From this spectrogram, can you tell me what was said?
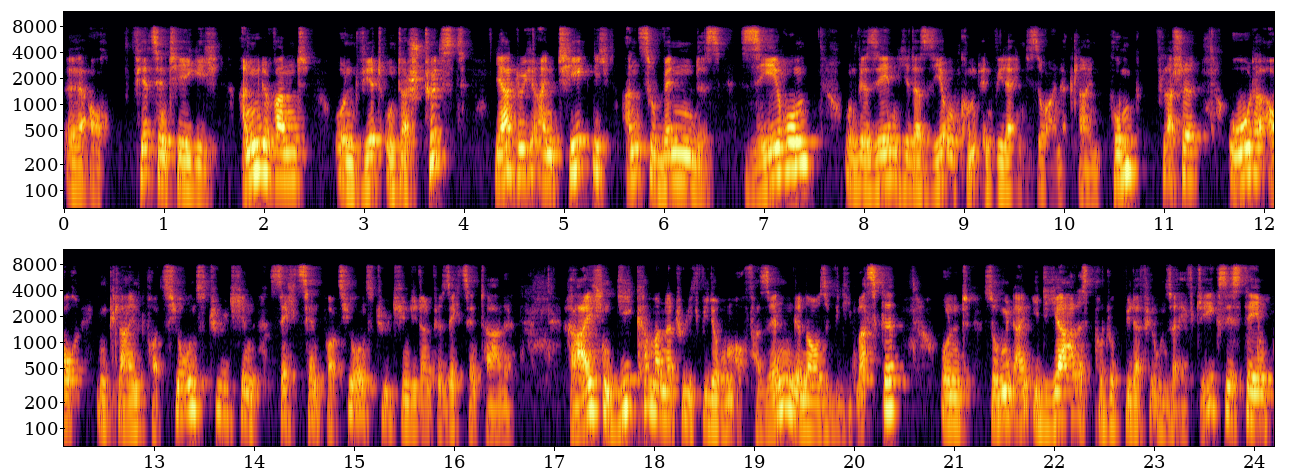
äh, auch 14-tägig angewandt und wird unterstützt ja, durch ein täglich anzuwendendes Serum. Und wir sehen hier, das Serum kommt entweder in so einer kleinen Pumpflasche oder auch in kleinen Portionstütchen, 16 Portionstütchen, die dann für 16 Tage reichen. Die kann man natürlich wiederum auch versenden, genauso wie die Maske und somit ein ideales Produkt wieder für unser FGX-System.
